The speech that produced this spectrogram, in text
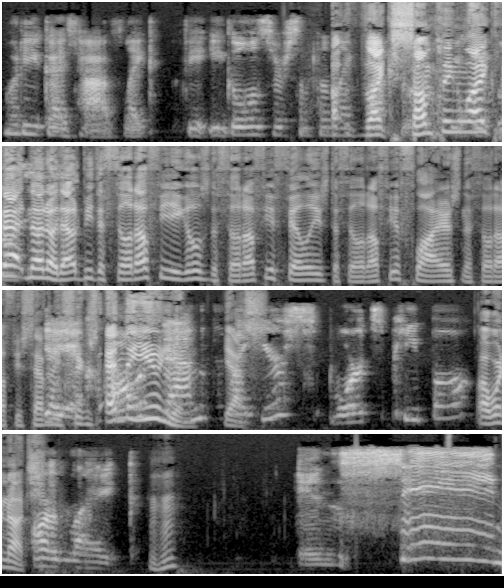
what do you guys have like the Eagles or something Uh, like that? like something Philadelphia like that. No, no, that would be the Philadelphia Eagles, the Philadelphia Phillies, the Philadelphia Flyers, and the Philadelphia Yeah, 76ers, yeah. and All the Union. them, yes. Like your sports people oh, we're nuts. are like Mhm. insane,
